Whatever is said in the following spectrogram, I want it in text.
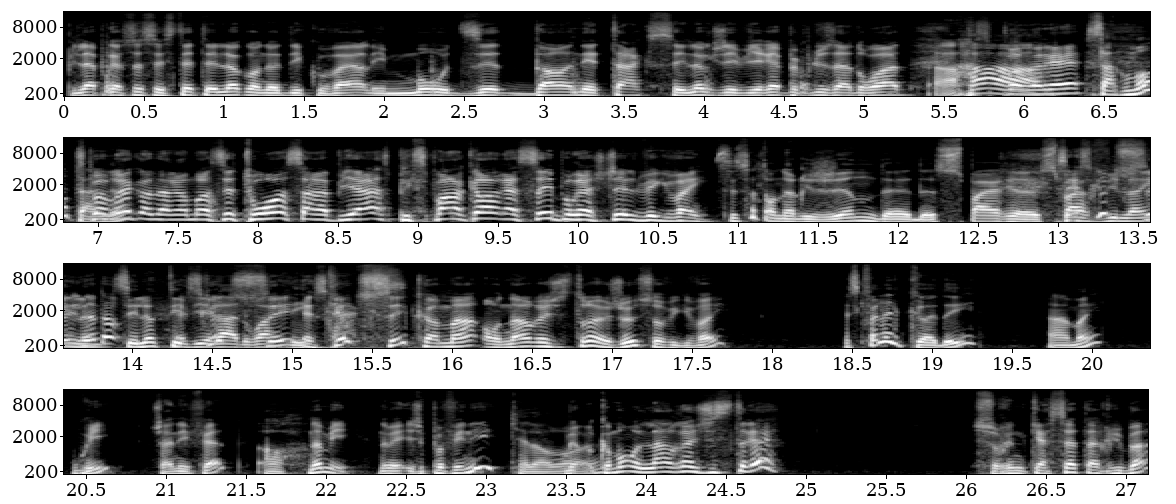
Puis là, après ça, c'est cet été-là qu'on a découvert les maudites dans et taxes. C'est là que j'ai viré un peu plus à droite. Ah, c'est pas vrai. Ça remonte C'est pas vrai qu'on a ramassé 300 pièces puis que c'est pas encore assez pour acheter le Vic 20. C'est ça ton origine de, de super, euh, super tu vilain. sais- là? C'est là que t'es viré que à droite. Est-ce que tu sais comment on a enregistré un jeu sur Vic 20? Est-ce qu'il fallait le coder à la main? Oui, j'en ai fait. Oh, Non, mais, non, mais j'ai pas fini. quelle horreur. Mais comment on l'enregistrait? Sur une cassette à ruban?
